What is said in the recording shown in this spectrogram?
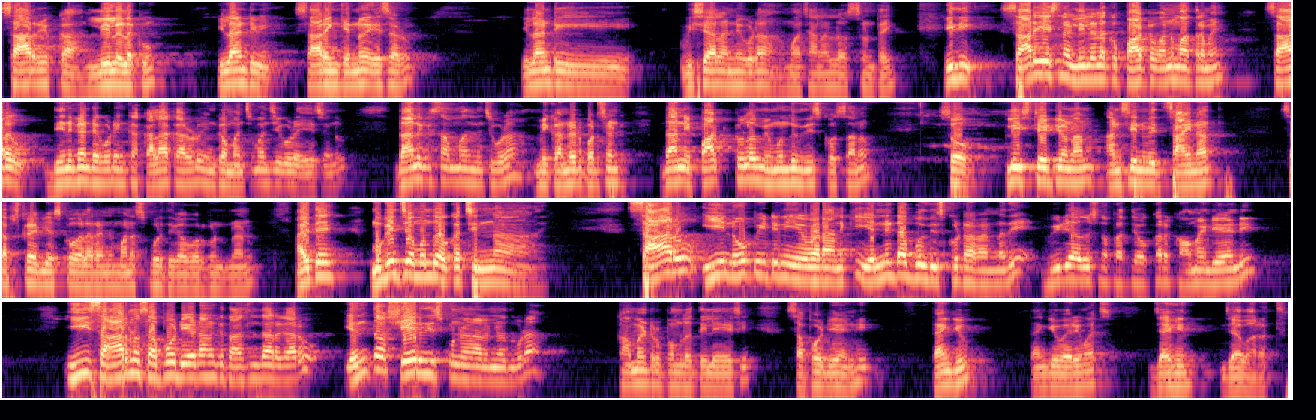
సార్ యొక్క లీలలకు ఇలాంటివి. సార్ ఇంకెన్నో వేశాడు ఇలాంటి విషయాలన్నీ కూడా మా ఛానల్లో వస్తుంటాయి. ఇది సార్ చేసిన లీలలకు పార్ట్ వన్ మాత్రమే. సారు దీనికంటే కూడా ఇంకా కళాకారుడు ఇంకా మంచి మంచి కూడా వేసాడు దానికి సంబంధించి కూడా మీకు హండ్రెడ్ పర్సెంట్ దాన్ని పార్ట్ టూలో మీ ముందుకు తీసుకొస్తాను. So please stay Yoon on unseen with Sainath subscribe చేసుకోగలరని మనస్ఫూర్తిగా కోరుకుంటున్నాను. అయితే ముగించే ముందు ఒక చిన్న సారు ఈ నోపీటీని ఇవ్వడానికి ఎన్ని డబ్బులు తీసుకుంటారన్నది వీడియో చూసిన ప్రతి ఒక్కరు కామెంట్ చేయండి. ఈ సార్ను సపోర్ట్ చేయడానికి తహసీల్దార్ గారు ఎంత షేర్ తీసుకుంటున్నారన్నది కూడా కామెంట్ రూపంలో తెలియజేసి సపోర్ట్ చేయండి. Thank you. Thank you very much. జై హింద్ జై భారత్.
